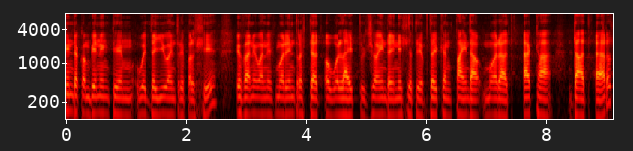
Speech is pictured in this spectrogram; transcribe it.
in the convening team with the UNCCC. If anyone is more interested or would like to join the initiative, they can find out more at ECA earth.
